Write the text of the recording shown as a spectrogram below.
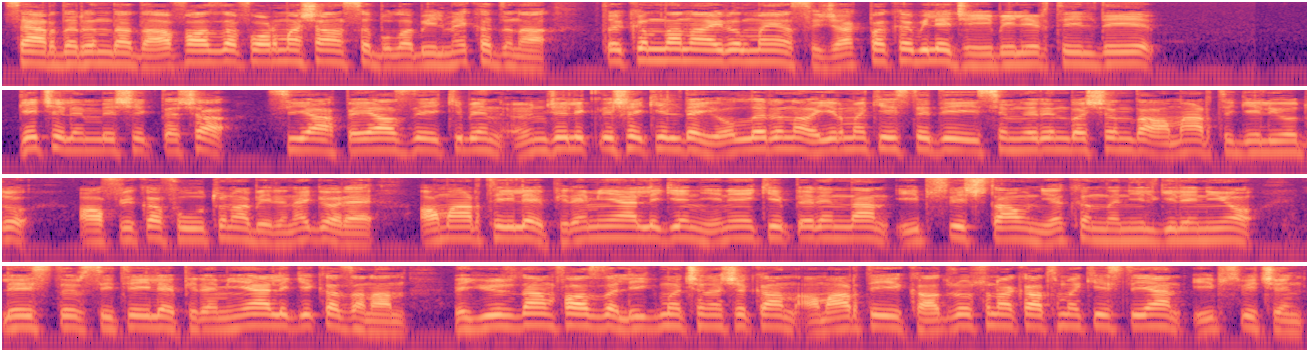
Serdar'ın da daha fazla forma şansı bulabilmek adına takımdan ayrılmaya sıcak bakabileceği belirtildi. Geçelim Beşiktaş'a. Siyah beyazlı ekibin öncelikli şekilde yollarını ayırmak istediği isimlerin başında Amarty geliyordu. Afrika Food'un haberine göre Amarty ile Premier Lig'in yeni ekiplerinden Ipswich Town yakından ilgileniyor. Leicester City ile Premier Ligi kazanan ve yüzden fazla lig maçına çıkan Amarty'yi kadrosuna katmak isteyen Ipswich'in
